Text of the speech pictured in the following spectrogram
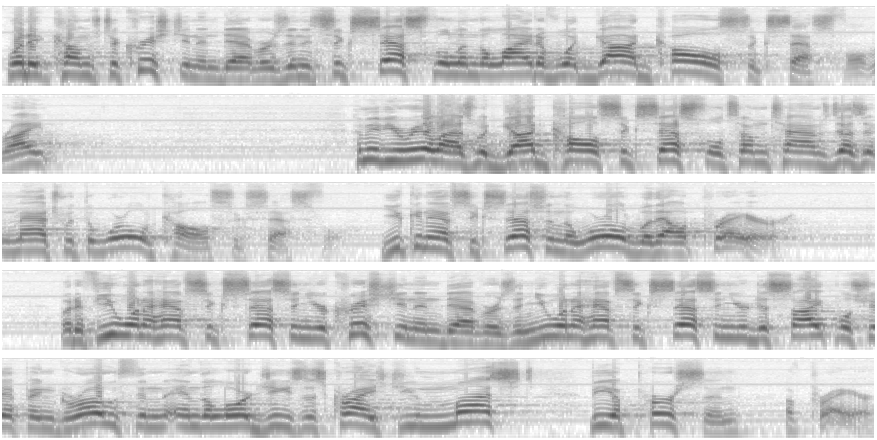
when it comes to Christian endeavors and is successful in the light of what God calls successful, right? How many of you realize what God calls successful sometimes doesn't match what the world calls successful? You can have success in the world without prayer. But if you want to have success in your Christian endeavors and you want to have success in your discipleship and growth in, in the Lord Jesus Christ, you must be a person of prayer.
